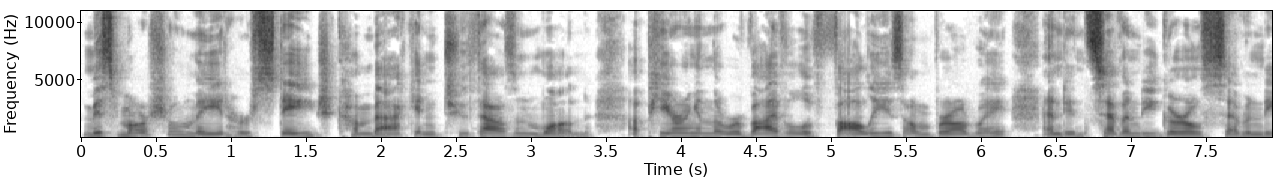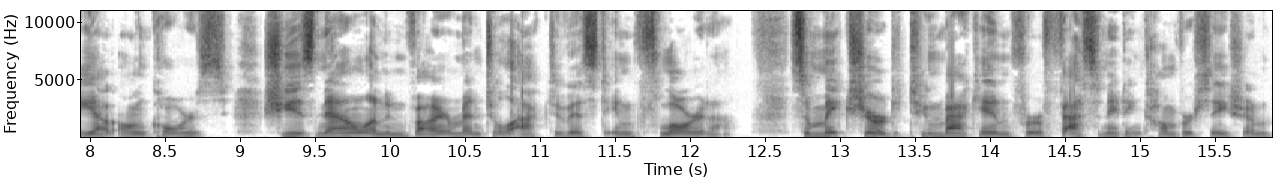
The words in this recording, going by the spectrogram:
Miss Marshall made her stage comeback in 2001, appearing in the revival of Follies on Broadway and in 70 Girls 70 at Encores. She is now an environmental activist in Florida, so make sure to tune back in for a fascinating conversation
